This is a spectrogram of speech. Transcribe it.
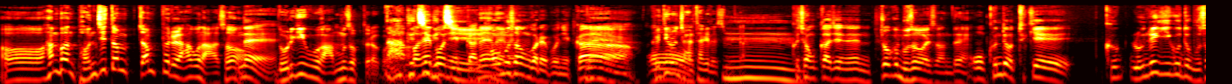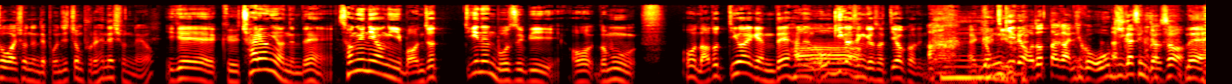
어, 한번 번지 점, 점프를 하고 나서 네. 놀이기구가 안 무섭더라고요. 아, 한번 그치, 그치. 해보니까 더 네네네. 무서운 걸 해보니까. 네. 그 뒤로는 오. 잘 타게 됐습니다. 음. 그 전까지는 조금 무서워했었는데 어 근데 어떻게 그 롤리기구도 무서워하셨는데 번지 점프를 해내셨네요? 이게 그 촬영이었는데 성윤이 형이 먼저 뛰는 모습이 어 너무 어 나도 뛰어야겠는데 하는 어. 오기가 생겨서 뛰었거든요. 아, 용기를 얻었다가 아니고 오기가 생겨서. 네.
